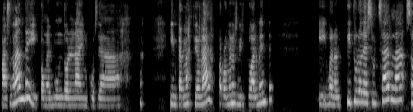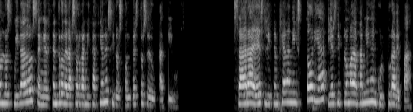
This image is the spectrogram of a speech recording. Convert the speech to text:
más grande y con el mundo online pues ya internacional, por lo menos virtualmente. Y bueno, el título de su charla son los cuidados en el centro de las organizaciones y los contextos educativos. Sara es licenciada en Historia y es diplomada también en Cultura de Paz.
